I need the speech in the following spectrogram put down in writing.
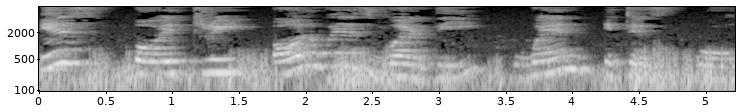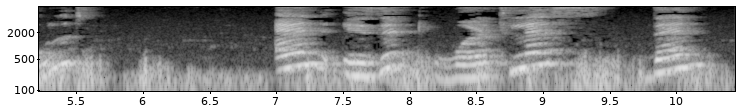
Is poetry always worthy when it is old? And is it worthless then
